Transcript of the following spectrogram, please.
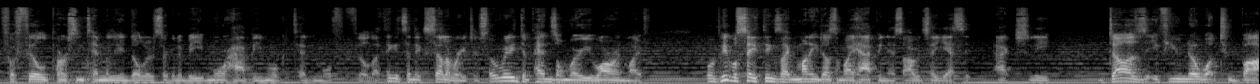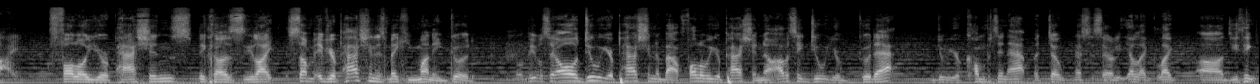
fulfilled person $10 million, they're going to be more happy, more content, and more fulfilled. I think it's an accelerator. So it really depends on where you are in life. When people say things like money doesn't buy happiness, I would say yes, it actually does if you know what to buy. Follow your passions because you like some, if your passion is making money, good. When people say, oh, do what you're passionate about, follow your passion. No, I would say do what you're good at you're competent at, but don't necessarily. Yeah, like like. Uh, do you think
